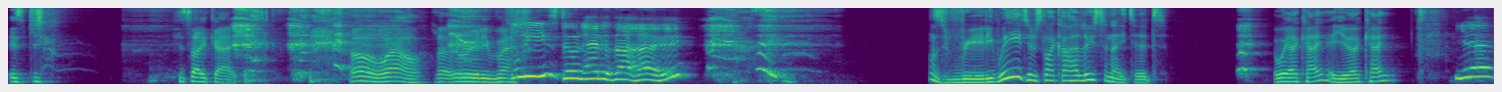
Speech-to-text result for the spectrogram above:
It's just, it's okay. Oh wow, that really messed. Please don't edit that out. That was really weird. It was like I hallucinated. Are we okay? Are you okay? Yeah.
